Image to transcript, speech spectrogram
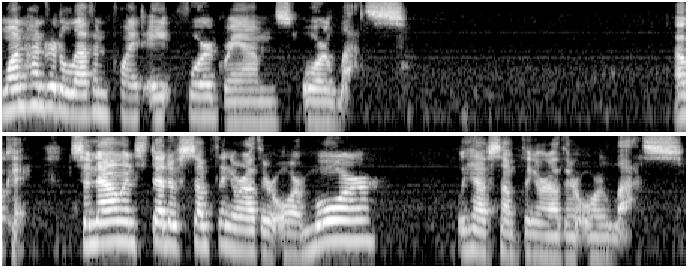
111.84 grams or less. Okay, so now instead of something or other or more, we have something or other or less.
